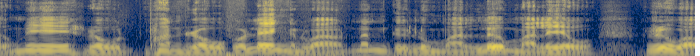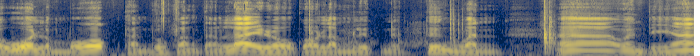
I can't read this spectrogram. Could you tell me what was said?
ตรงนี้ เราพันเราก็แรงกันว่า นั่นคือลมอ่าเริ่มมาเร็วหรือว่าอ้วนลมโอกท่านผู้ฟังต่างไล่เราก็ลำลึกนึกถึงวันอาวันที่ห้า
